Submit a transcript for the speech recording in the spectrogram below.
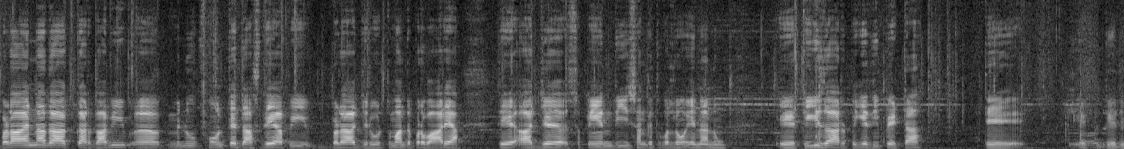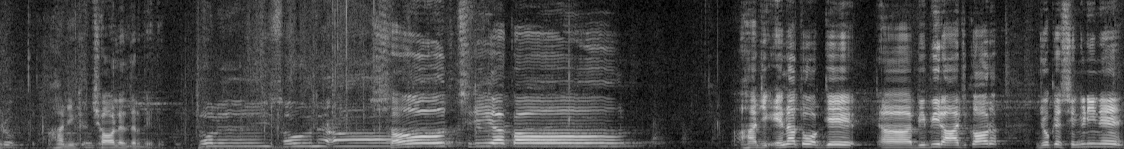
ਬੜਾ ਇਹਨਾਂ ਦਾ ਘਰ ਦਾ ਵੀ ਮੈਨੂੰ ਫੋਨ ਤੇ ਦੱਸਦੇ ਆ ਵੀ ਬੜਾ ਜ਼ਰੂਰਤਮੰਦ ਪਰਿਵਾਰ ਆ ਤੇ ਅੱਜ ਸਪੇਨ ਦੀ ਸੰਗਤ ਵੱਲੋਂ ਇਹਨਾਂ ਨੂੰ ਇਹ 30000 ਰੁਪਏ ਦੀ ਭੇਟਾ ਤੇ ਇੱਕ ਦੇ ਦਿਓ। ਹਾਂਜੀ ਛਾਲ ਇੱਧਰ ਦੇ ਦਿਓ। ਬੋਲੇ ਸੋਨਿਹਾ ਸਤਿ ਸ੍ਰੀ ਅਕਾਲ। ਹਾਂਜੀ, ਇਹਨਾਂ ਤੋਂ ਅੱਗੇ ਬੀਬੀ ਰਾਜ ਕੌਰ, ਜੋ ਕਿ ਸਿੰਘਣੀ ਨੇ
